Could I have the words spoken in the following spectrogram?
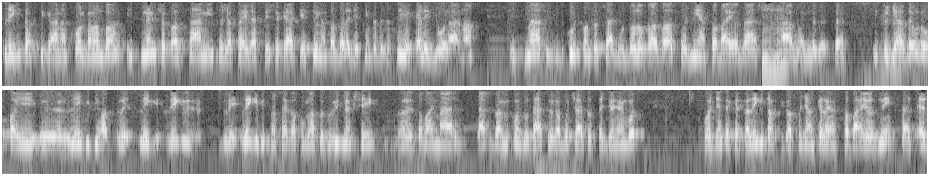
légitaxik állnak forgalomba. Itt nem csak az számít, hogy a fejlesztések elkészülnek, azzal egyébként ezek a cégek elég jól állnak, itt másik kulcsfontosságú dolog az az, hogy milyen szabályozás uh-huh. áll majd mögötte. Itt uh-huh. ugye az európai légügyi, lég, lég, lég, légibiztonsággal foglalkozó ügynökség tavaly már társadalmi konzultációra bocsátott egy anyagot, hogy ezeket a légitaxikat hogyan kellene szabályozni. Tehát ez,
